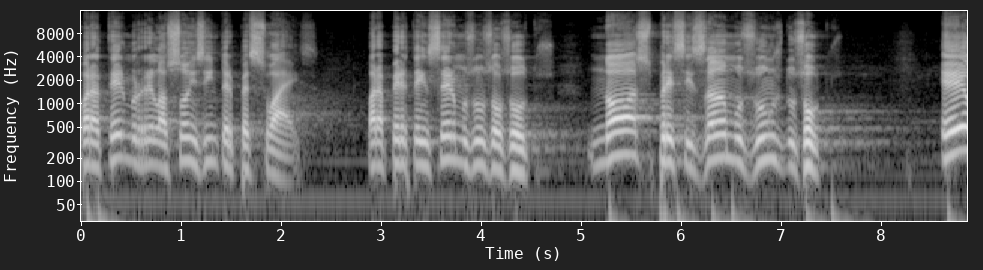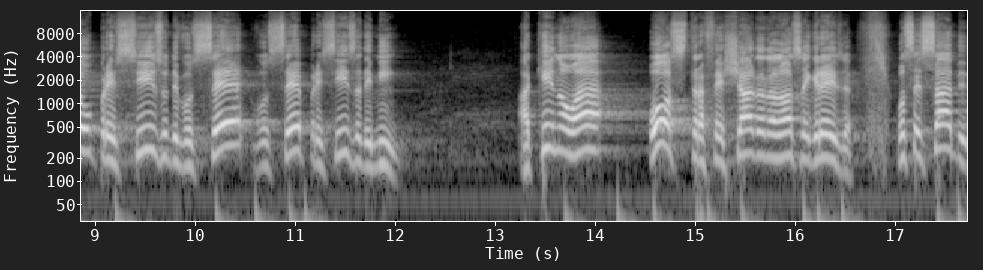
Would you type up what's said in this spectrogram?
para termos relações interpessoais, para pertencermos uns aos outros. Nós precisamos uns dos outros. Eu preciso de você, você precisa de mim. Aqui não há ostra fechada na nossa igreja. Você sabe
